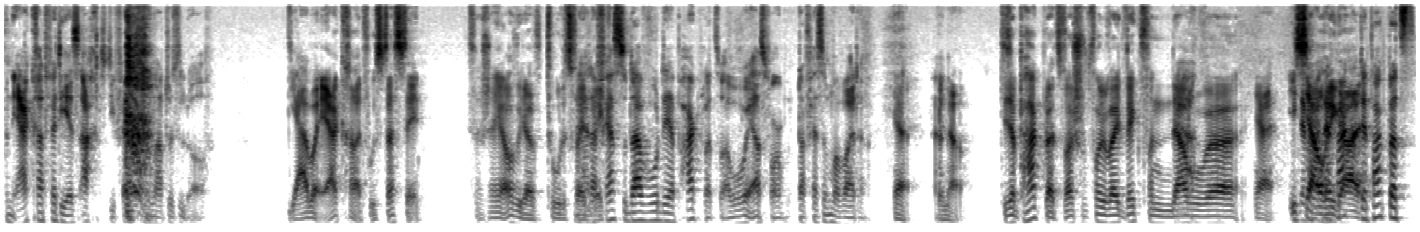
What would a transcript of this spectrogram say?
Und Erkrad fährt die S8, die fährt schon nach Düsseldorf. Ja, aber Erkrad, wo ist das denn? Ist wahrscheinlich auch wieder todesweit Ja, da fährst du da, wo der Parkplatz war, wo wir erst waren. Da fährst du immer weiter. Ja, genau. Dieser Parkplatz war schon voll weit weg von da, wo wir. Ja, ist Der- ja auch der egal. Park, der Parkplatz,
